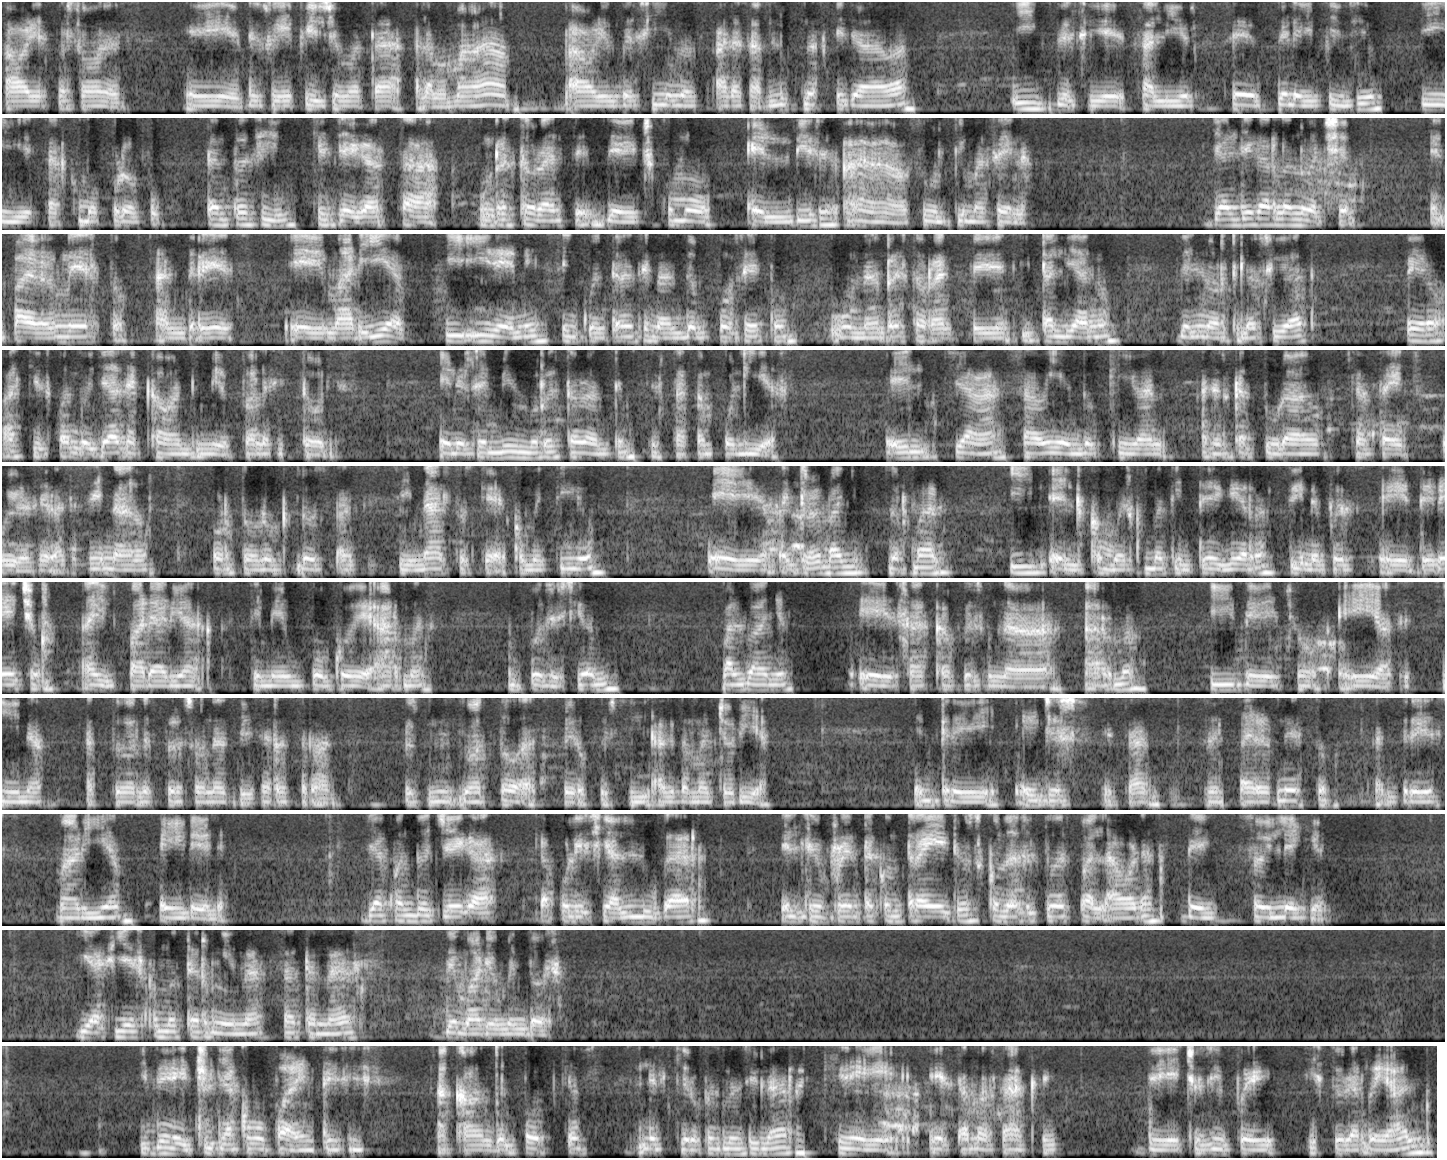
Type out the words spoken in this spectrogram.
a varias personas eh, de su edificio, mata a la mamá, a varios vecinos, a las alumnas que daba y decide salirse del edificio y estar como prófugo. Tanto así que llega hasta un restaurante, de hecho como él dice, a su última cena. Ya al llegar la noche, el padre Ernesto, Andrés, eh, María y Irene se encuentran cenando en Poseto, un restaurante italiano del norte de la ciudad, pero aquí es cuando ya se acaban de unir todas las historias. En ese mismo restaurante está Campolías. Él ya sabiendo que iban a ser capturado, que hasta hecho podía ser asesinado por todos los asesinatos que había cometido, eh, entró al baño normal y él como es combatiente de guerra tiene pues eh, derecho a disparar y a tener un poco de armas en posesión va al baño eh, saca pues una arma y de hecho eh, asesina a todas las personas de ese restaurante. Pues no a todas pero pues sí a la mayoría. Entre ellos están el padre Ernesto Andrés María e Irene. Ya cuando llega la policía al lugar, él se enfrenta contra ellos con las últimas palabras de Soy Legion. Y así es como termina Satanás de Mario Mendoza. Y de hecho ya como paréntesis, acabando el podcast, les quiero pues mencionar que esta masacre de hecho sí fue historia real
